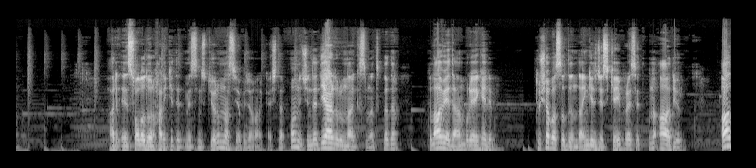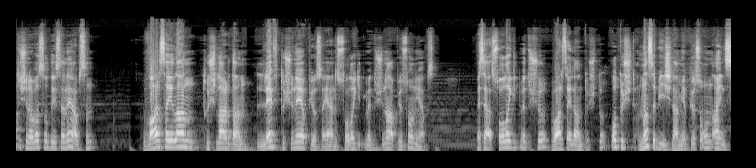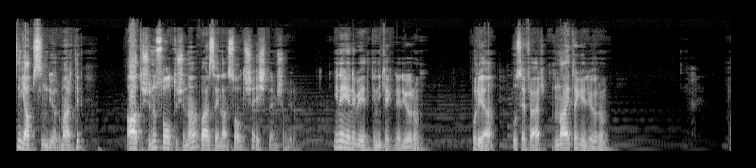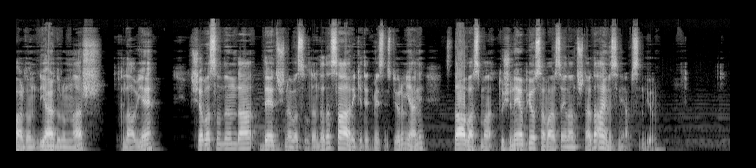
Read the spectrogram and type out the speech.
e, sola doğru hareket etmesini istiyorum. Nasıl yapacağım arkadaşlar? Onun için de diğer durumlar kısmına tıkladım. Klavyeden buraya gelip tuşa basıldığında İngilizcesi key preset buna A diyorum. A tuşuna basıldıysa ne yapsın? Varsayılan tuşlardan left tuşu ne yapıyorsa yani sola gitme tuşu ne yapıyorsa onu yapsın. Mesela sola gitme tuşu varsayılan tuştu. O tuş nasıl bir işlem yapıyorsa onun aynısını yapsın diyorum artık. A tuşunu sol tuşuna varsayılan sol tuşa eşitlemiş oluyorum. Yine yeni bir etkinlik ekliyorum. Buraya bu sefer Night'a geliyorum. Pardon diğer durumlar klavye tuşa basıldığında D tuşuna basıldığında da sağ hareket etmesini istiyorum. Yani sağ basma tuşu ne yapıyorsa varsayılan tuşlarda aynısını yapsın diyorum.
